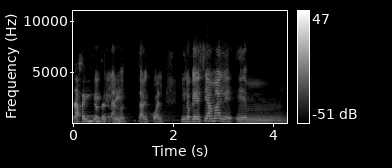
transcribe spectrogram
la fake news en que la sí. Tal cual. Y lo que decía Male, em,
